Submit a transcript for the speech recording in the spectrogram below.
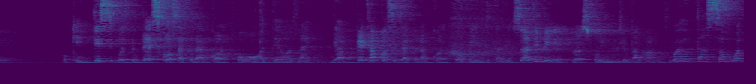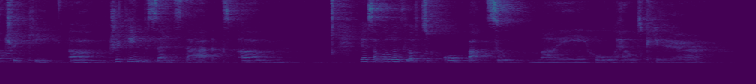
okay, this was the best course I could have gone for, or there was like there are better courses I could have gone for, basically. So, has it been a plus for you with your background? Well, that's somewhat tricky. Um, tricky in the sense that, um, yes, I've always loved to go back to my whole healthcare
